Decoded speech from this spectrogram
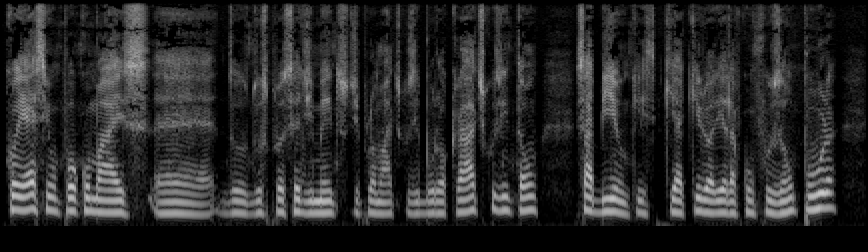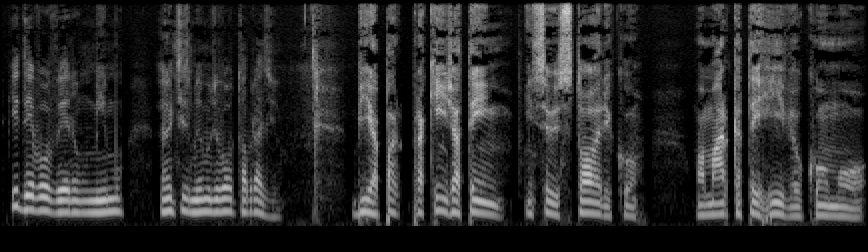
conhecem um pouco mais é, do, dos procedimentos diplomáticos e burocráticos, então sabiam que, que aquilo ali era confusão pura e devolveram o mimo antes mesmo de voltar ao Brasil. Bia, para quem já tem em seu histórico uma marca terrível como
